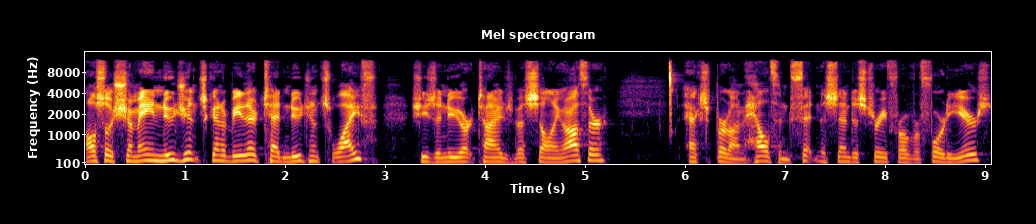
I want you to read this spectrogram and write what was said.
Also, Shemane Nugent's going to be there. Ted Nugent's wife. She's a New York Times best-selling author, expert on health and fitness industry for over 40 years.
